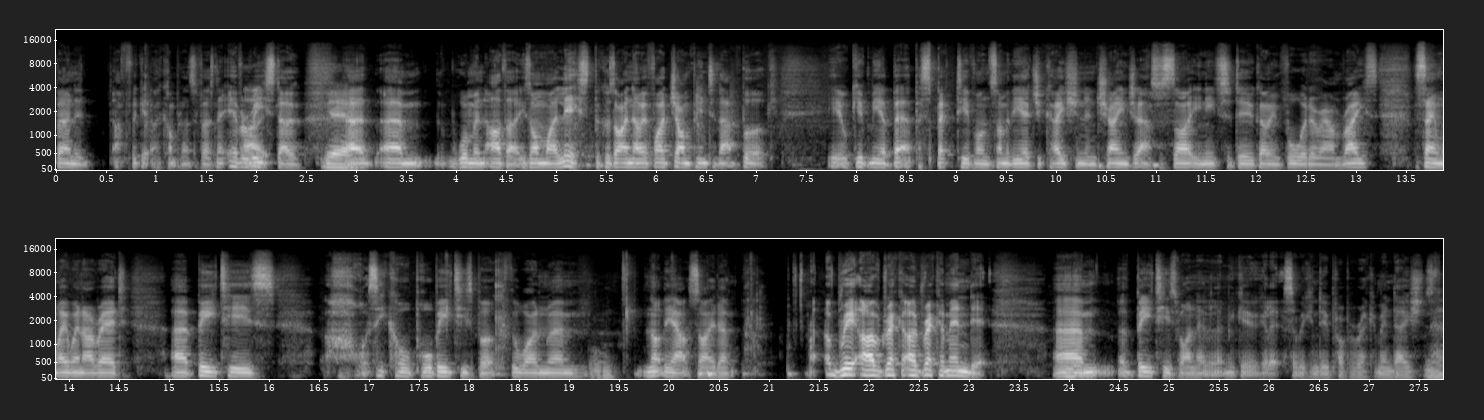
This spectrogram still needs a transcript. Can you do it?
Bernard, I forget, I can't pronounce the first name, Evaristo yeah uh, um, woman other is on my list because I know if I jump into that book, it'll give me a better perspective on some of the education and change that our society needs to do going forward around race. The same way when I read uh, Beatty's, oh, what's he called? Paul Beatty's book, the one, um, not The Outsider. I, re- I would rec- I'd recommend it. Um, Beatty's one. Let me Google it so we can do proper recommendations to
